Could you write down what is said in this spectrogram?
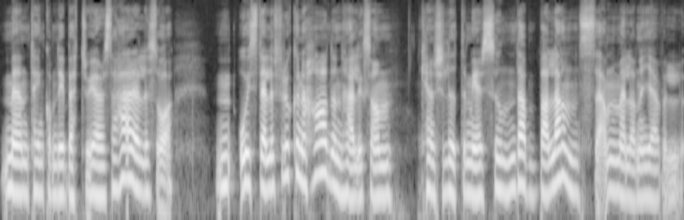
men tänk om det är bättre att göra så här eller så. Och istället för att kunna ha den här liksom kanske lite mer sunda balansen mellan en djävul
